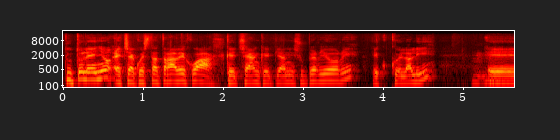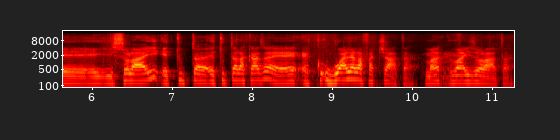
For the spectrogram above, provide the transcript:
Tutto legno e c'è questa trave qua che c'è anche i piani superiori e quella lì e i solai e tutta, e tutta la casa è, è uguale alla facciata ma, ma isolata.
